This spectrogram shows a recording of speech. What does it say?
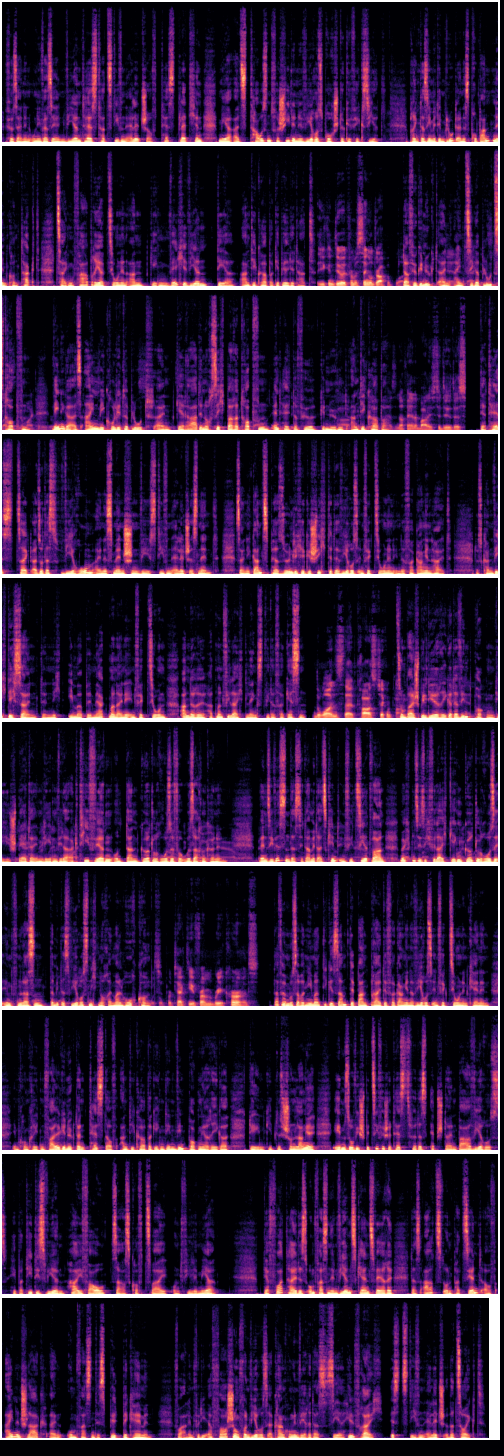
Für seinen universellen Virentest hat Stephen Ellich auf Testplättchen mehr als tausend verschiedene Virusbruchstücke fixiert. Bringt er sie mit dem Blut eines Probanden in Kontakt, zeigen Farbreaktionen an, gegen welche Viren der Antikörper gebildet hat. Dafür genügt ein einziger Blutstropfen. Weniger als ein Mikroliter Blut, ein gerade noch sichtbarer Tropfen, enthält dafür genügend Antikörper. Der Test zeigt also das Virom eines Menschen, wie Stephen Ellich es nennt, seine ganz persönliche Geschichte der Virusinfektionen in der Vergangenheit. Das kann wichtig sein, denn nicht immer bemerkt man eine Infektion, andere hat man vielleicht längst wieder vergessen. Zum Beispiel die Erreger der Windpocken, die später im Leben wieder aktiv werden und dann Gürtelrose verursachen können. Wenn Sie wissen, dass Sie damit als Kind infiziert waren, möchten Sie sich vielleicht gegen Gürtelrose impfen lassen, damit das Virus nicht noch einmal hochkommt. Dafür muss aber niemand die gesamte Bandbreite vergangener Virusinfektionen kennen. Im konkreten Fall genügt ein Test auf Antikörper gegen den Windpockenerreger. Den gibt es schon lange. Ebenso wie spezifische Tests für das Epstein-Barr-Virus, Hepatitis-Viren, HIV, SARS-CoV-2 und viele mehr. Der Vorteil des umfassenden Virenscans wäre, dass Arzt und Patient auf einen Schlag ein umfassendes Bild bekämen. Vor allem für die Erforschung von Viruserkrankungen wäre das sehr hilfreich, ist Stephen Ellich überzeugt.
